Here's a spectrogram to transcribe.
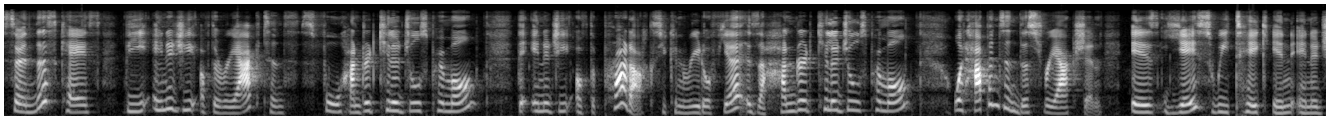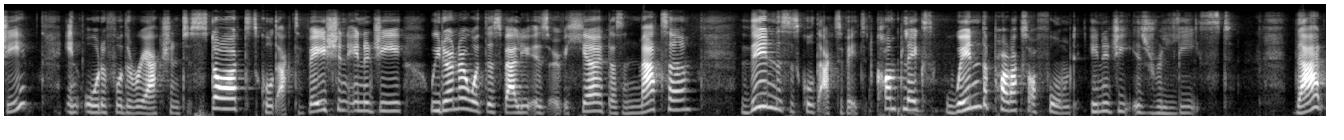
So in this case, the energy of the reactants is 400 kilojoules per mole. The energy of the products, you can read off here, is 100 kilojoules per mole. What happens in this reaction is, yes, we take in energy in order for the reaction to start. It's called activation energy. We don't know what this value is over here. It doesn't matter. Then this is called the activated complex. When the products are formed, energy is released. That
